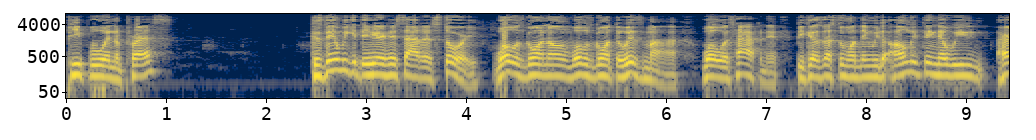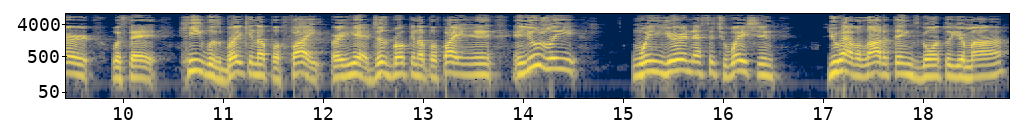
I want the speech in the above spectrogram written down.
people in the press. Cause then we get to hear his side of the story. What was going on? What was going through his mind? What was happening? Because that's the one thing we, the only thing that we heard was that he was breaking up a fight or he had just broken up a fight. And, and usually when you're in that situation, you have a lot of things going through your mind.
